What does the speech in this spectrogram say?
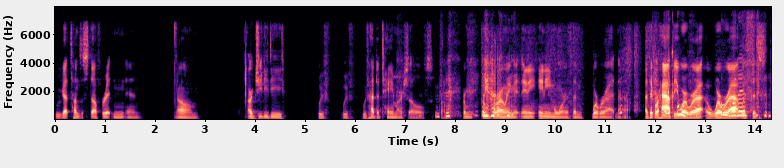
we've got tons of stuff written and um our GDD. We've we've we've had to tame ourselves from from, from Yeah. growing it any any more than where we're at now. I think we're Like, happy where "Oh, we're at where Oh, we're at if- with this.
